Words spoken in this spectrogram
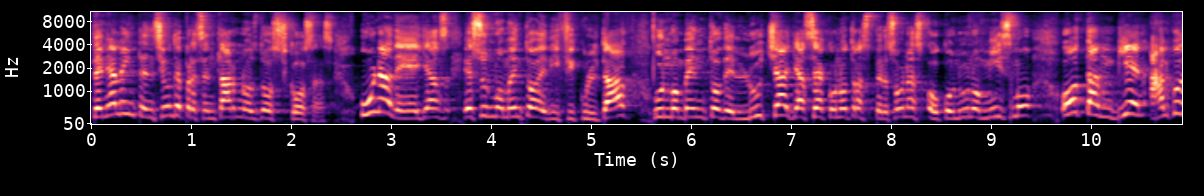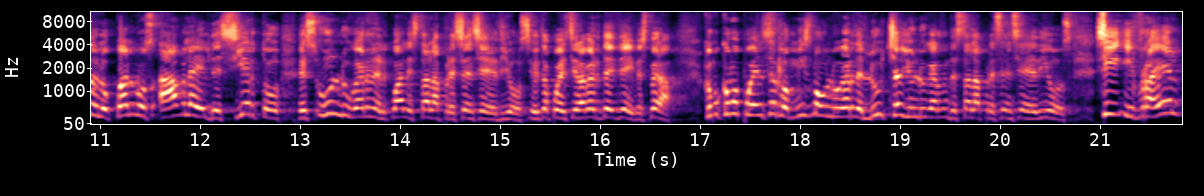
tenía la intención de presentarnos dos cosas. Una de ellas es un momento de dificultad, un momento de lucha, ya sea con otras personas o con uno mismo, o también algo de lo cual nos habla el desierto es un lugar en el cual está la presencia de Dios. Y ahorita puedes decir, a ver, Dave, espera, ¿cómo, ¿cómo pueden ser lo mismo un lugar de lucha y un lugar donde está la presencia de Dios? Sí, Israel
